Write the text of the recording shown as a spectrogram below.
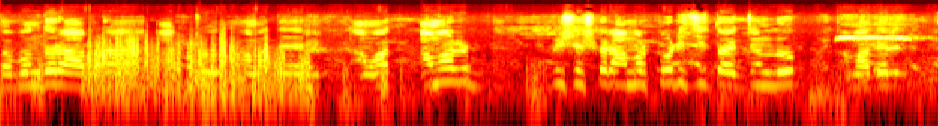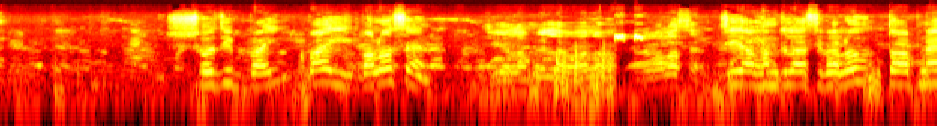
তো বন্ধুরা আপনারা একটু আমাদের আমার আমার বিশেষ করে আমার পরিচিত একজন লোক আমাদের সজীব ভাই। ভাই ভালো আছেন? জি আলহামদুলিল্লাহ ভালো। ভালো আছেন? জি আলহামদুলিল্লাহ আছি ভালো। তো আপনি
